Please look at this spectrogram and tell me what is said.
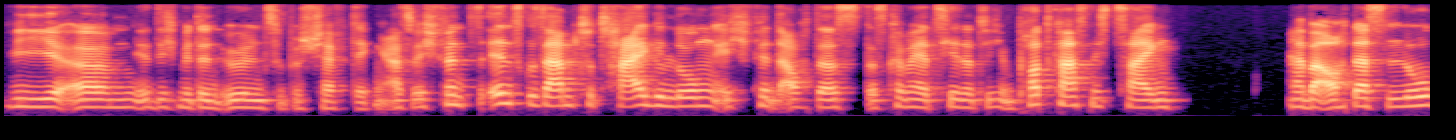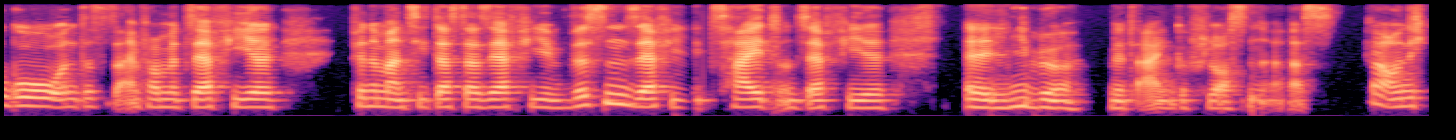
wie ähm, dich mit den Ölen zu beschäftigen. Also ich finde es insgesamt total gelungen. Ich finde auch, dass, das können wir jetzt hier natürlich im Podcast nicht zeigen, aber auch das Logo und das ist einfach mit sehr viel, ich finde, man sieht, dass da sehr viel Wissen, sehr viel Zeit und sehr viel äh, Liebe mit eingeflossen ist. Ja, und ich,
